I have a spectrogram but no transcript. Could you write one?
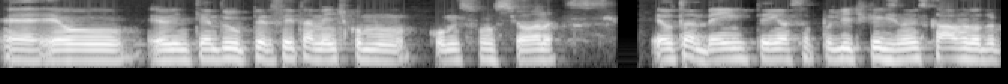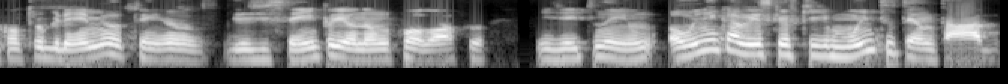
É, eu, eu entendo perfeitamente como, como isso funciona. Eu também tenho essa política de não escalar jogador contra o Grêmio, eu tenho desde sempre, eu não coloco de jeito nenhum. A única vez que eu fiquei muito tentado,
